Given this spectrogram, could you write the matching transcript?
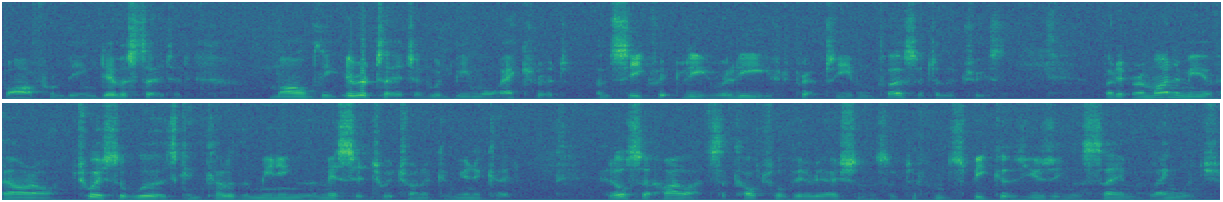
far from being devastated. Mildly irritated would be more accurate, and secretly relieved, perhaps even closer to the truth but it reminded me of how our choice of words can colour the meaning of the message we're trying to communicate. It also highlights the cultural variations of different speakers using the same language.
